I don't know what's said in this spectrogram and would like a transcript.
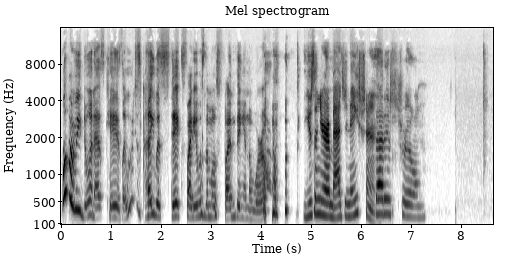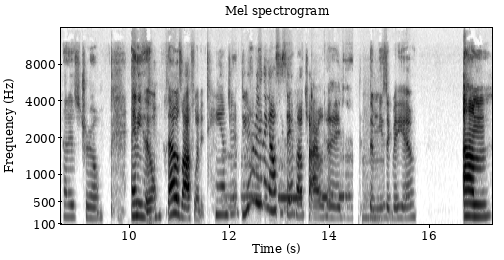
what were we doing as kids? Like we would just play with sticks like it was the most fun thing in the world. Using your imagination. that is true. That is true. Anywho, that was off on a tangent. Do you have anything else to say about childhood, the music video? Um,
